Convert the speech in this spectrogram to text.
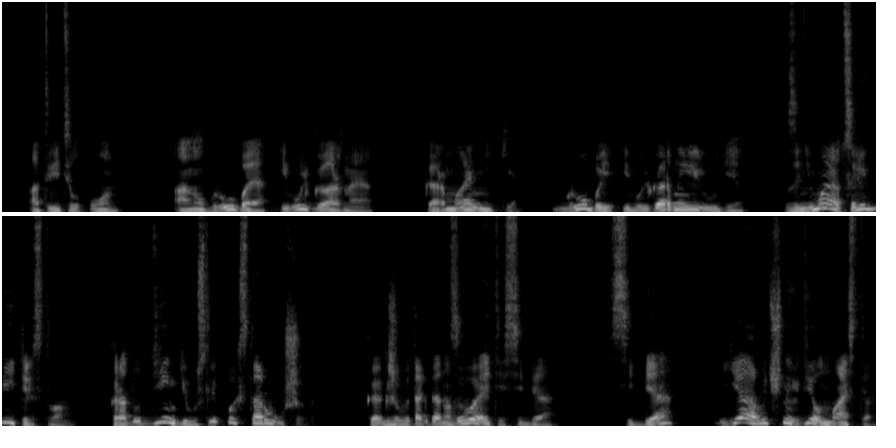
— ответил он. Оно грубое и вульгарное. Карманники – грубые и вульгарные люди. Занимаются любительством. Крадут деньги у слепых старушек. Как же вы тогда называете себя? Себя? Я ручных дел мастер.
